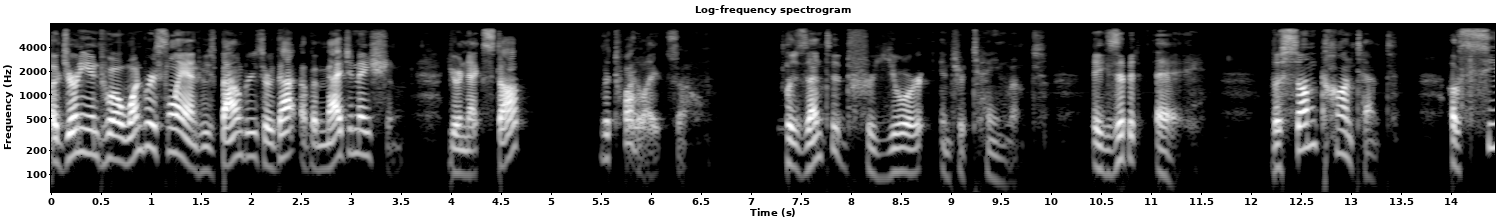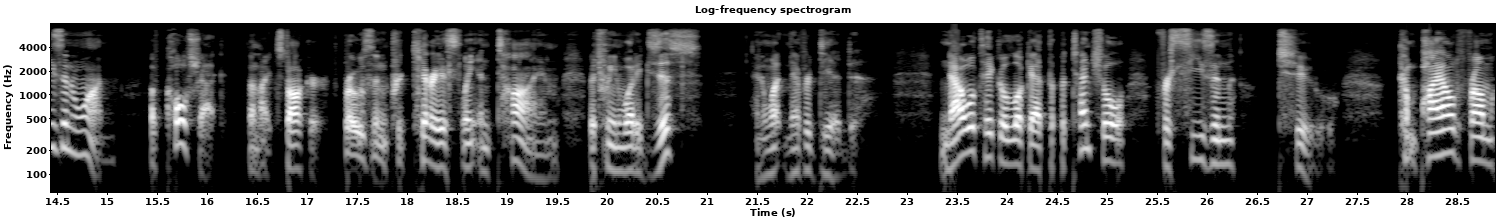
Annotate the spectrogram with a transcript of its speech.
A journey into a wondrous land whose boundaries are that of imagination. Your next stop, the Twilight Zone. Presented for your entertainment. Exhibit A. The sum content of Season 1 of Kolchak, the Night Stalker frozen precariously in time between what exists and what never did. Now we'll take a look at the potential for season two, compiled from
